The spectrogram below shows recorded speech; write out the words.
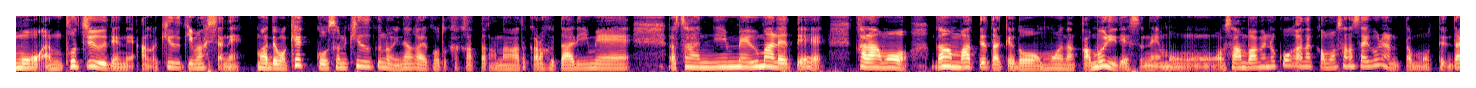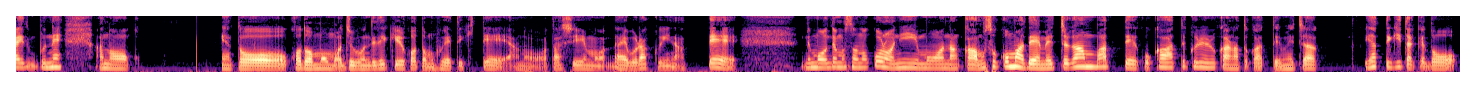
もうあの途中でね、あの気づきましたね。まあでも結構その気づくのに長いことかかったかな。だから二人目、三人目生まれてからも頑張ってたけど、もうなんか無理ですね。もう三番目の子がなんかもう3歳ぐらいになったらもうだいぶね、あの、えっと、子供も自分でできることも増えてきて、あの、私もだいぶ楽になって、でも、でもその頃にもうなんかもうそこまでめっちゃ頑張って、こう変わってくれるかなとかってめっちゃやってきたけど、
